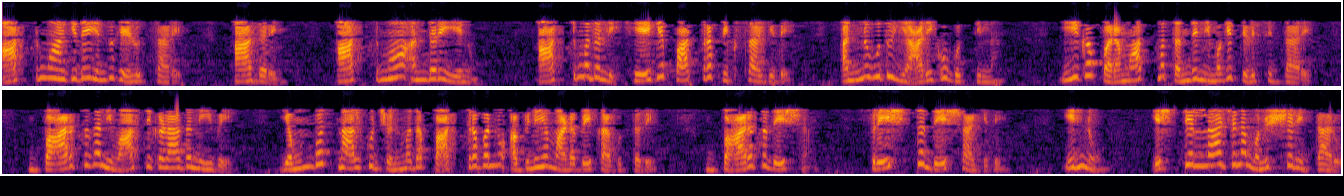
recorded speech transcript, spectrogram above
ಆತ್ಮ ಆಗಿದೆ ಎಂದು ಹೇಳುತ್ತಾರೆ. ಆದರೆ ಆತ್ಮ ಅಂದರೆ ಏನು? ಆತ್ಮದಲ್ಲಿ ಹೇಗೆ ಪಾತ್ರ ಫಿಕ್ಸ್ ಆಗಿದೆ ಅನ್ನುವುದು ಯಾರಿಗೂ ಗೊತ್ತಿಲ್ಲ. ಈಗ ಪರಮಾತ್ಮ ತಂದೆ ನಿಮಗೆ ತಿಳಿಸಿದ್ದಾರೆ. ಭಾರತದ ನಿವಾಸಿಗಳಾದ ನೀವೇ ಎಂಬತ್ನಾಲ್ಕು ಜನ್ಮದ ಪಾತ್ರವನ್ನು ಅಭಿನಯ ಮಾಡಬೇಕಾಗುತ್ತದೆ. ಭಾರತ ದೇಶ ಶ್ರೇಷ್ಠ ದೇಶ ಆಗಿದೆ. ಇನ್ನು ಎಷ್ಟೆಲ್ಲಾ ಜನ ಮನುಷ್ಯರಿದ್ದಾರೋ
